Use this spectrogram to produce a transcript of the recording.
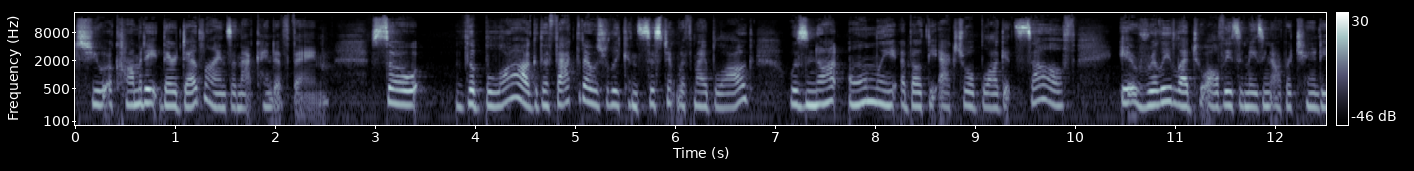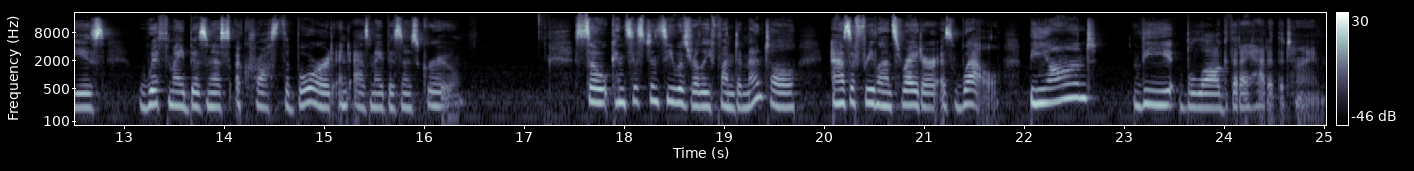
to accommodate their deadlines and that kind of thing. So the blog, the fact that I was really consistent with my blog, was not only about the actual blog itself, it really led to all these amazing opportunities with my business across the board and as my business grew. So, consistency was really fundamental as a freelance writer as well, beyond the blog that I had at the time.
